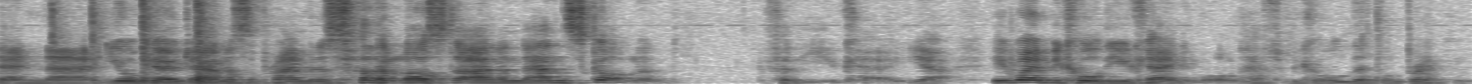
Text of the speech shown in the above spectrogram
then uh, you'll go down as the Prime Minister that lost Ireland and Scotland for the UK. Yeah, it won't be called the UK anymore. It'll have to be called Little Britain.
